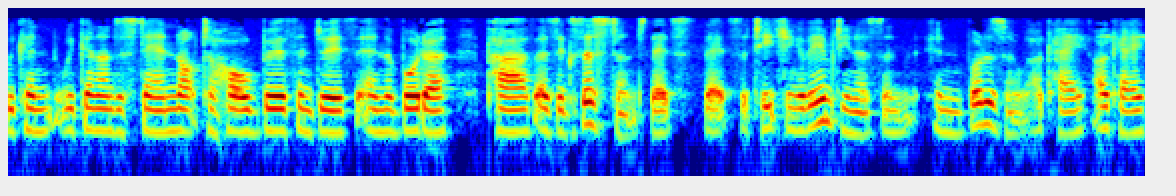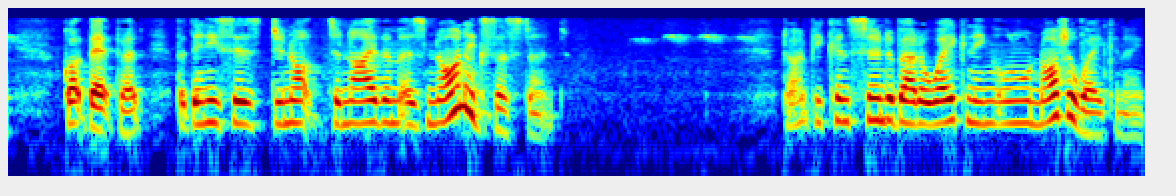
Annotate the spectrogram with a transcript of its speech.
we can we can understand not to hold birth and death and the Buddha path as existent. That's that's the teaching of emptiness in, in Buddhism. Okay, okay, got that bit. But then he says, do not deny them as non-existent. Don't be concerned about awakening or not awakening.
